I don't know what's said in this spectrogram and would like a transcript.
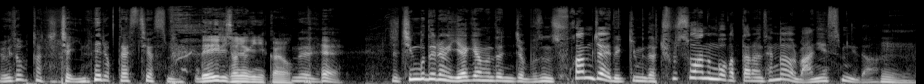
여기서부터 진짜 인내력 테스트였습니다. 내일이 저녁이니까요. 네. 네. 이제 친구들이랑 이야기하면서 진짜 무슨 수감자의 느낌이다 출소하는 것 같다는 생각을 많이 했습니다. 음.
